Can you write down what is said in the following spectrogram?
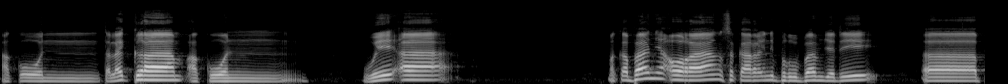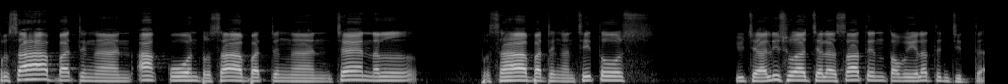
akun Telegram, akun WA. Maka banyak orang sekarang ini berubah menjadi uh, bersahabat dengan akun, bersahabat dengan channel, bersahabat dengan situs yujali suha jalasatin tawilatin jidda.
